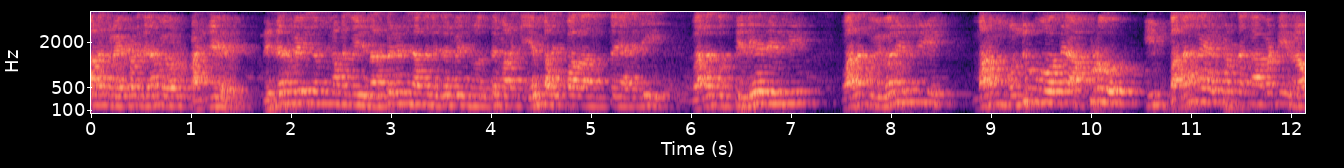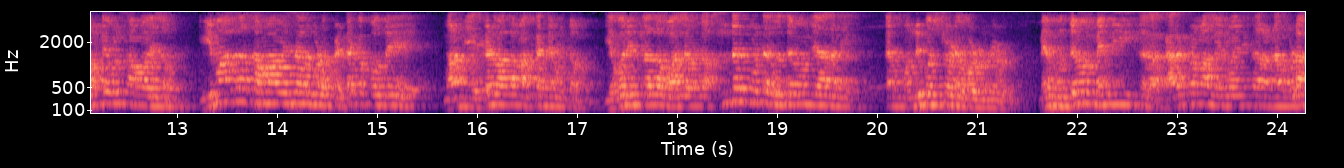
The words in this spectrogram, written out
మనకు రేపటి దినం ఎవరు పనిచేయరు. రిజర్వేషన్ మనకు ఈ నలభై రెండు శాతం రిజర్వేషన్ వస్తే మనకి ఏం పరిపాలన వస్తాయి అనేది వాళ్ళకు తెలియజేసి వాళ్ళకు వివరించి మనం ముందుకు పోతే అప్పుడు ఈ బలంగా ఏర్పడతాం కాబట్టి రౌండ్ టేబుల్ సమావేశం. ఈ మాత్రం సమావేశాలు కూడా పెట్టకపోతే మనం ఎక్కడి వాళ్ళం అక్కడనే ఉంటాం. ఎవరి ఇళ్ళలో వాళ్ళే ఉంటాం. అందరికి ఉంటే ఉద్యమం చేయాలని కానీ ముందుకు వచ్చినోడు ఎవడు ఉండడు. మేము ఉద్యమం మేము ఈ కార్యక్రమాలు నిర్వహించాలన్నా కూడా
